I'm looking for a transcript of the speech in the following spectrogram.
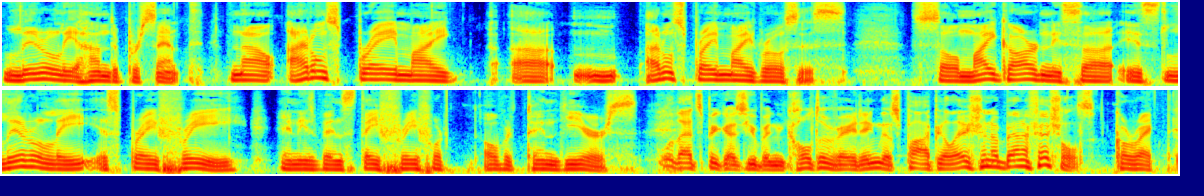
literally hundred percent. Now I don't spray my uh, I don't spray my roses. So my garden is uh, is literally spray free, and it's been stay free for over ten years. Well, that's because you've been cultivating this population of beneficials. Correct,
